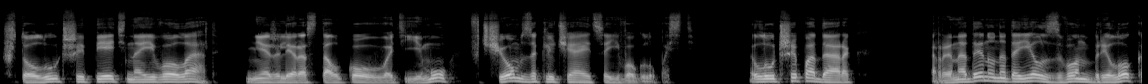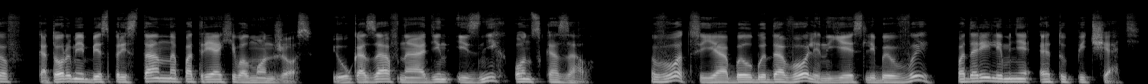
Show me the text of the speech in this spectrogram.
что лучше петь на его лад, нежели растолковывать ему, в чем заключается его глупость. Лучше подарок. Ренадену надоел звон брелоков, которыми беспрестанно потряхивал Монжос, и, указав на один из них, он сказал, «Вот, я был бы доволен, если бы вы подарили мне эту печать.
